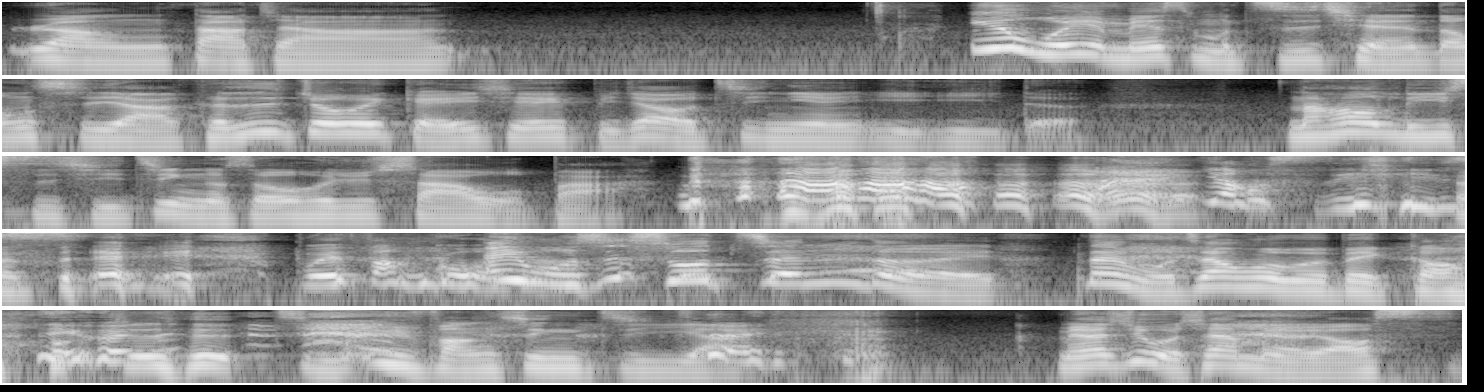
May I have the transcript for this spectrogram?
让大家，因为我也没什么值钱的东西啊，可是就会给一些比较有纪念意义的，然后离死期近的时候会去杀我爸，要死一起死，不会放过。哎、欸，我是说真的哎、欸，但我这样会不会被告？就是什么预防心机啊？没关系，我现在没有要死，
